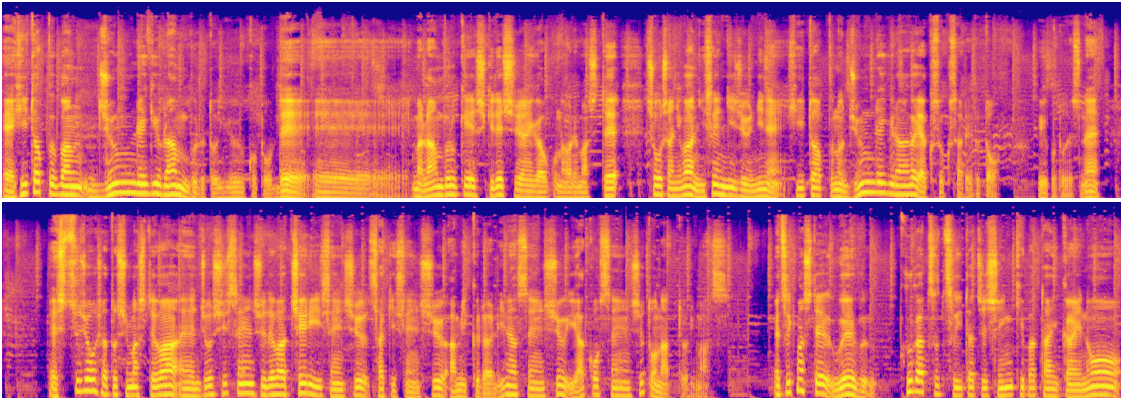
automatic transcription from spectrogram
えーヒートアップ版準レギュランブルということで、えーまあ、ランブル形式で試合が行われまして、勝者には2022年ヒートアップの準レギュラーが約束されるということですね。えー出場者としましては、え女子選手ではチェリー選手、サキ選手、アミクラリナ選手、ヤコ選手となっております。え続きまして、ウェーブ9月1日新木場大会の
